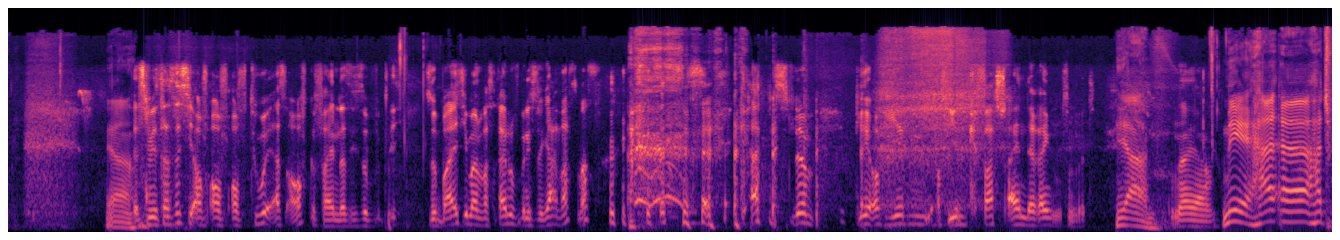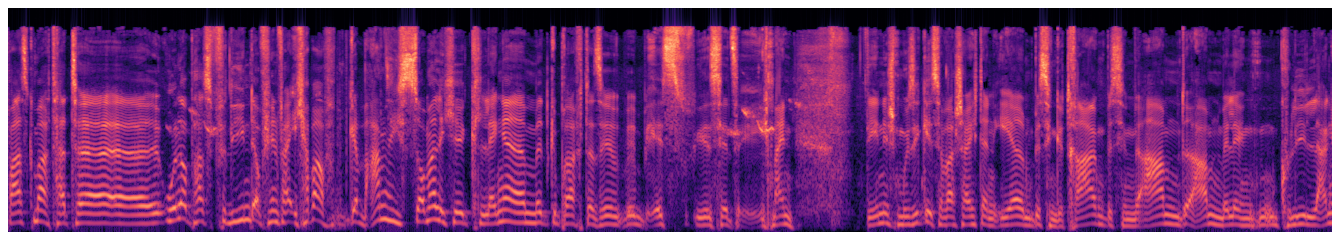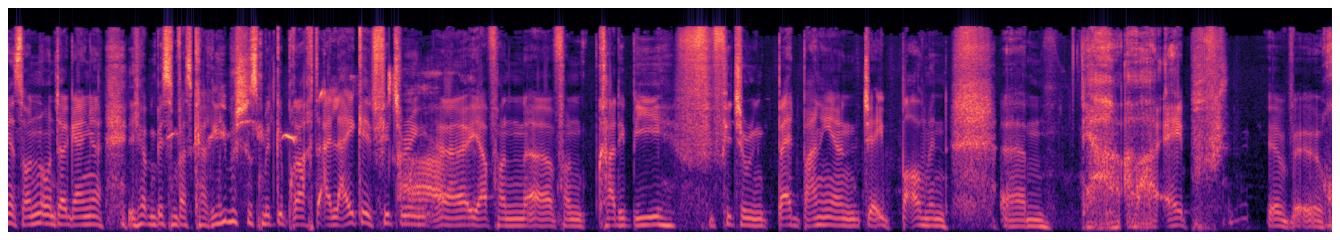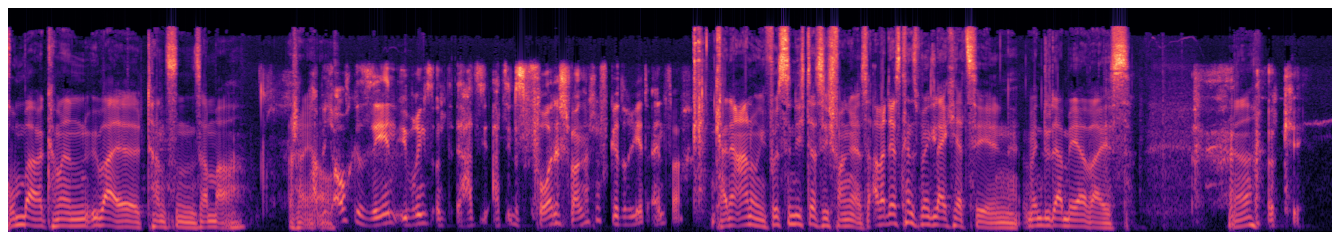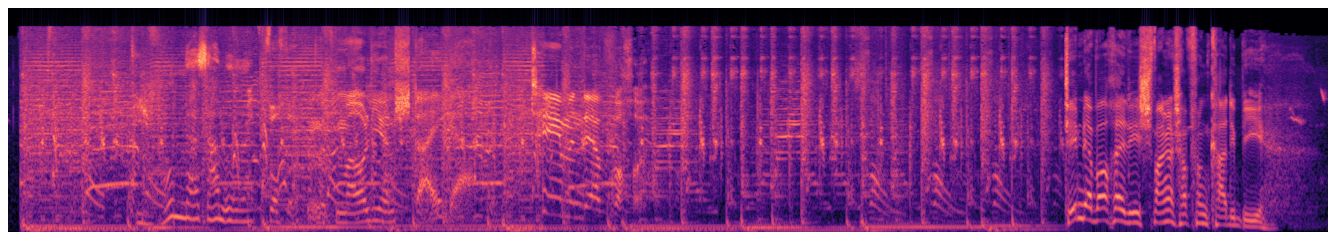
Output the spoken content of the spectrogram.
ja. Es ist mir tatsächlich auf, auf, auf Tour erst aufgefallen, dass ich so wirklich, sobald jemand was reinruft, bin ich so, ja, was, was? das ganz schlimm. Gehe auf jeden, auf jeden Quatsch ein, der reingerufen wird. Ja, Naja. Nee, ha, äh, hat Spaß gemacht, hat äh, Urlaub hast verdient auf jeden Fall. Ich habe auch wahnsinnig sommerliche Klänge mitgebracht. Also ist, ist jetzt, ich meine, dänische Musik ist ja wahrscheinlich dann eher ein bisschen getragen, ein bisschen Abend, Abendmelancholie, lange Sonnenuntergänge. Ich habe ein bisschen was Karibisches mitgebracht. I Like It featuring äh, ja von äh, von Cardi B featuring Bad Bunny und J Balvin. Ähm, ja, aber ey, pff, äh, Rumba kann man überall tanzen, Samba. Wahrscheinlich Habe ich auch gesehen, übrigens, und hat sie, hat sie das vor der Schwangerschaft gedreht einfach? Keine Ahnung, ich wusste nicht, dass sie schwanger ist. Aber das kannst du mir gleich erzählen, wenn du da mehr weißt. Ja? Okay. Die wundersame Rap-Woche mit Mauli und Steiger. Themen der Woche. Themen der Woche, die Schwangerschaft von Cardi B.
